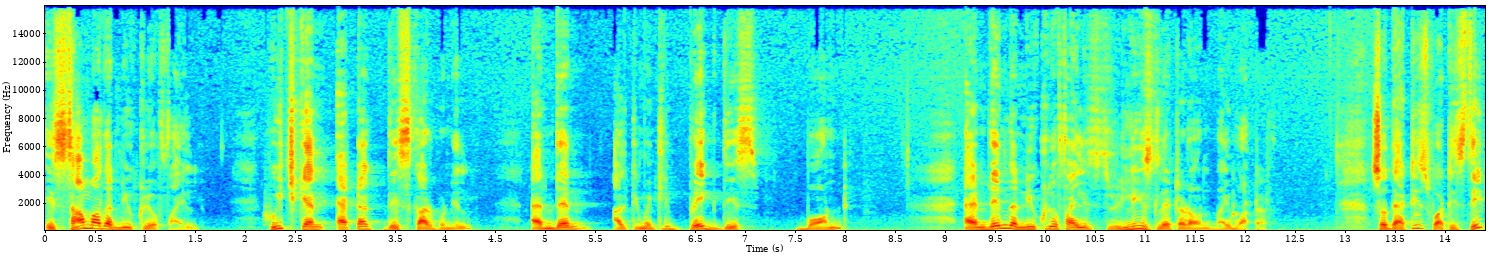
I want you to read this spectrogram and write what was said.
is some other nucleophile which can attack this carbonyl and then ultimately break this bond and then the nucleophile is released later on by water. So, that is what is the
